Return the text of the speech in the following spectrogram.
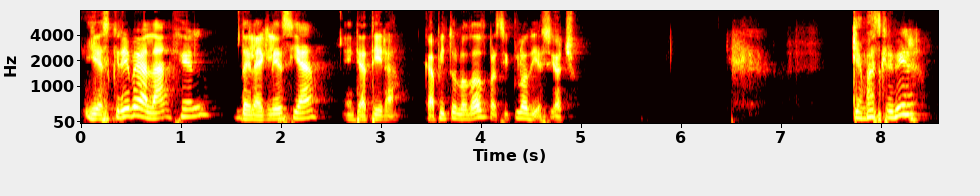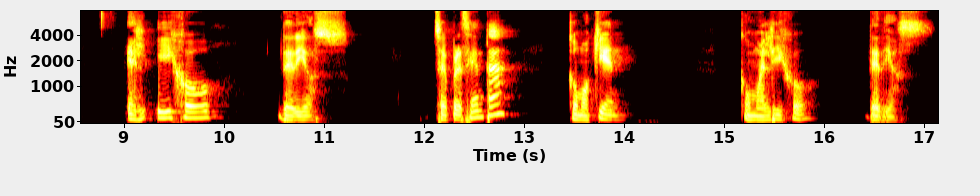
Y escribe al ángel de la iglesia en Teatira, capítulo 2, versículo 18. ¿Quién va a escribir? El Hijo de Dios se presenta como quién? Como el Hijo de Dios.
